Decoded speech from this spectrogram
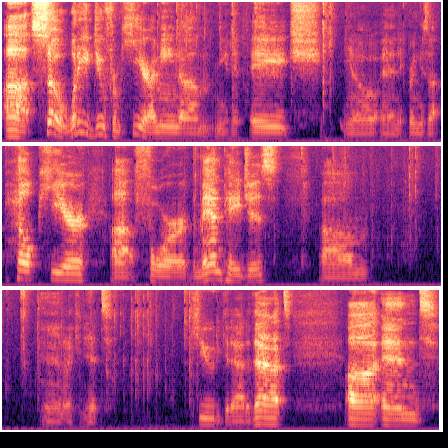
Uh, so, what do you do from here? I mean, um, you can hit H, you know, and it brings up help here uh, for the man pages. Um, and I can hit Q to get out of that. Uh, and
